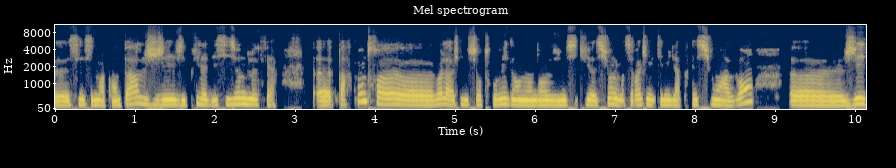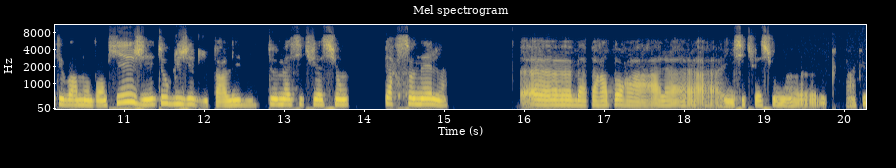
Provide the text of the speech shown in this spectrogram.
Euh, c'est moi qui en parle. J'ai pris la décision de le faire. Euh, par contre, voilà, je me suis retrouvée dans, dans une situation. C'est vrai que je m'étais mis la pression avant. J'ai été voir mon banquier. J'ai été obligée de lui parler de ma situation personnelle bah, par rapport à, à une situation que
